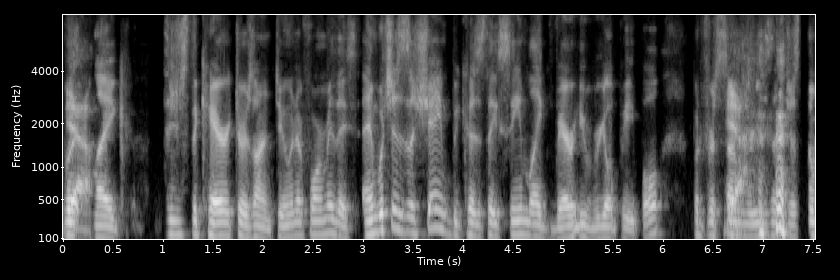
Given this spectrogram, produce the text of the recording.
but Yeah. like just the characters aren't doing it for me. They and which is a shame because they seem like very real people, but for some Yeah. reason, just the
